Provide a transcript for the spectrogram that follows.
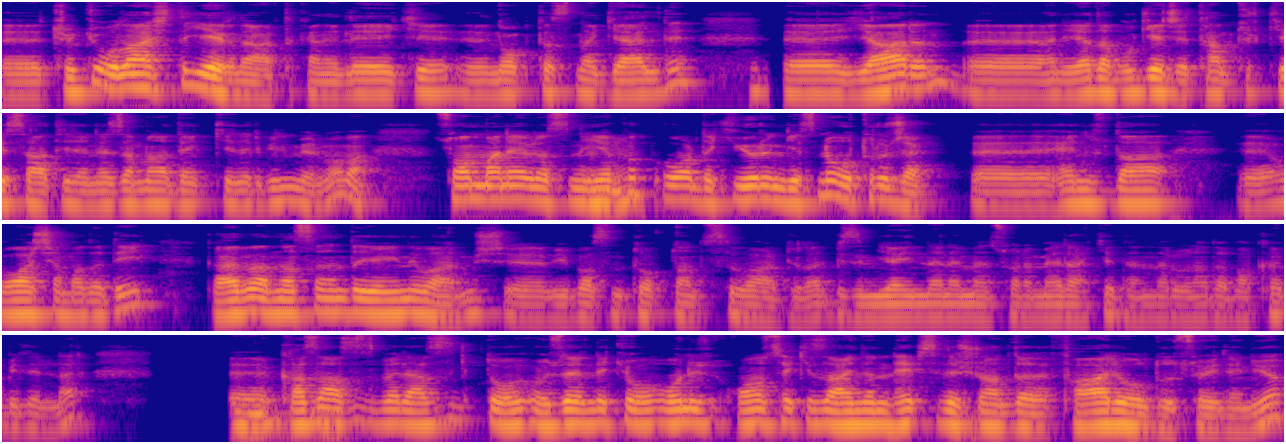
E, çünkü ulaştı yerine artık hani L2 noktasına geldi. E, yarın e, hani ya da bu gece tam Türkiye saatiyle ne zamana denk gelir bilmiyorum ama son manevrasını Hı hı. yapıp oradaki yörüngesine oturacak. E, henüz daha e, o aşamada değil. Galiba NASA'nın da yayını varmış. E, bir basın toplantısı var diyorlar. Bizim yayından hemen sonra merak edenler ona da bakabilirler. E, hı. kazasız belasız gitti. O üzerindeki o 13 18 aynanın hepsi de şu anda faal olduğu söyleniyor.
